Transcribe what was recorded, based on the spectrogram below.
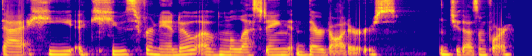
that he accused Fernando of molesting their daughters in 2004.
